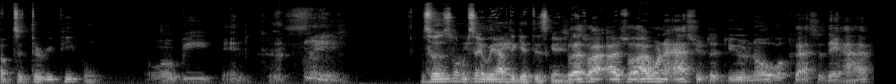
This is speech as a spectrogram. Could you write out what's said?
up to three people. will be insane. So this is what I'm saying. We have to get this game. So that's why I so I want to ask you that do you know what classes they have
